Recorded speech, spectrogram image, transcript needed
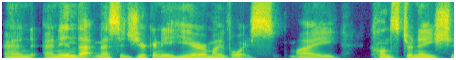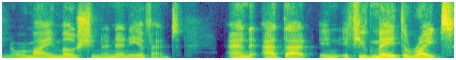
and and in that message you're going to hear my voice my consternation or my emotion in any event. And at that in if you've made the right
